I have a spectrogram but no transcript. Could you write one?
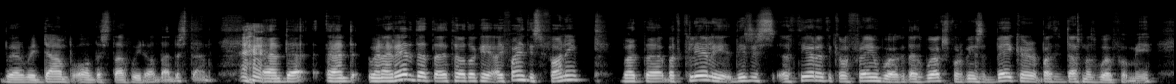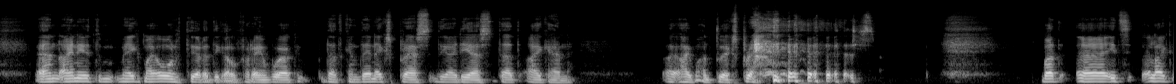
where we dump all the stuff we don't understand. and uh, and when I read that, I thought, okay, I find this funny, but uh, but clearly this is a theoretical framework that works for Vincent Baker, but it does not work for me. And I need to make my own theoretical framework that can then express the ideas that I can I, want to express. but uh, it's like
